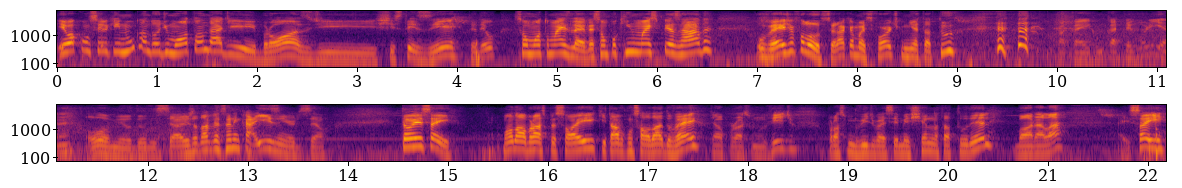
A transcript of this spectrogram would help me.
Eu aconselho quem nunca andou de moto andar de Bros, de XTZ, entendeu? São moto mais leve, essa é um pouquinho mais pesada. O velho já falou, será que é mais forte que minha Tatu? Pra cair com categoria, né? Oh, meu Deus do céu, eu já tava pensando em cair, senhor do céu. Então é isso aí. Manda um abraço pessoal aí que tava com saudade do velho. Até o próximo vídeo. Próximo vídeo vai ser mexendo na tatu dele. Bora lá? É isso aí.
